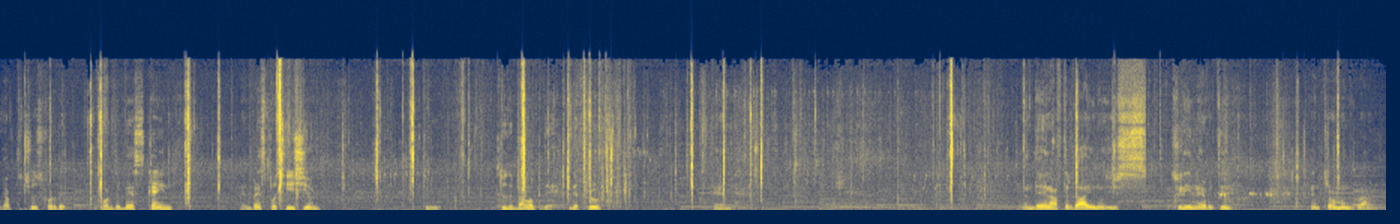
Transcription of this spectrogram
We have to choose for the for the best cane and best position to to develop the, the fruit. And and then after that you know just clean everything and throw them on the ground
